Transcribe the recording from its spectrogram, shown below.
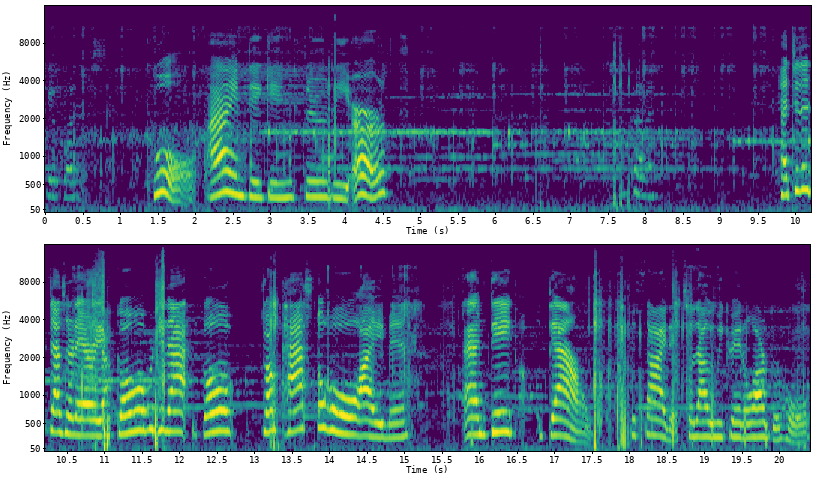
to get presents. Cool. I'm digging through the earth. Head to the desert area. Go over to that. Go jump past the hole I'm in and dig down beside it so that way we create a larger hole.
